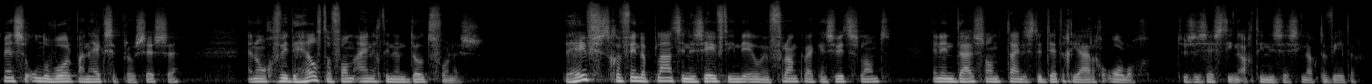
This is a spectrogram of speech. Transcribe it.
mensen onderworpen aan heksenprocessen. En ongeveer de helft daarvan eindigt in een doodsvonnis. De heeft gevonden plaats in de 17e eeuw in Frankrijk en Zwitserland. En in Duitsland tijdens de 30-jarige oorlog tussen 1618 en 1648.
